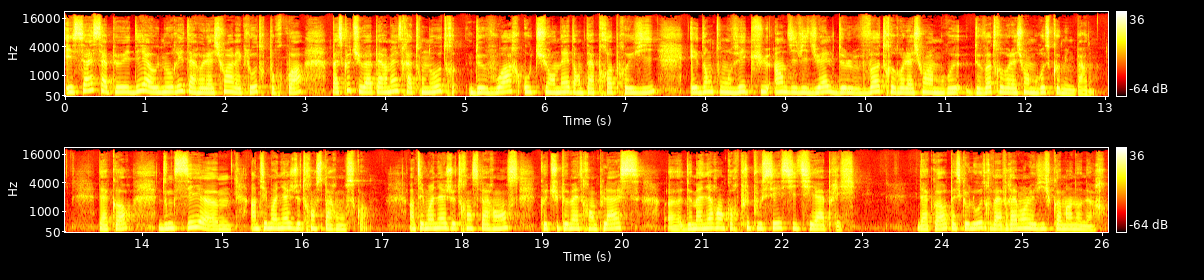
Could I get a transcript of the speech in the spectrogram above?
Et ça, ça peut aider à honorer ta relation avec l'autre. Pourquoi? Parce que tu vas permettre à ton autre de voir où tu en es dans ta propre vie et dans ton vécu individuel de votre relation amoureuse, de votre relation amoureuse commune, pardon. D'accord? Donc c'est euh, un témoignage de transparence, quoi un témoignage de transparence que tu peux mettre en place euh, de manière encore plus poussée si tu es appelé. D'accord? Parce que l'autre va vraiment le vivre comme un honneur.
